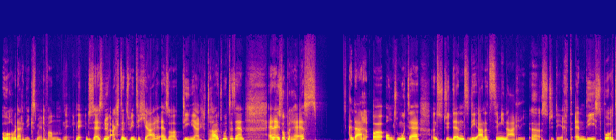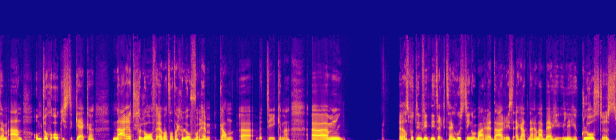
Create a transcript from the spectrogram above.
horen we daar niks meer van. Nee. Dus hij is nu 28 jaar. Hij zou 10 jaar getrouwd moeten zijn. En hij is op reis. En daar uh, ontmoet hij een student die aan het seminarie uh, studeert. En die spoort hem aan om toch ook eens te kijken naar het geloof en wat dat, dat geloof voor hem kan uh, betekenen. Um, Rasputin vindt niet direct zijn goesting waar hij daar is. Hij gaat naar nabijgelegen kloosters.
